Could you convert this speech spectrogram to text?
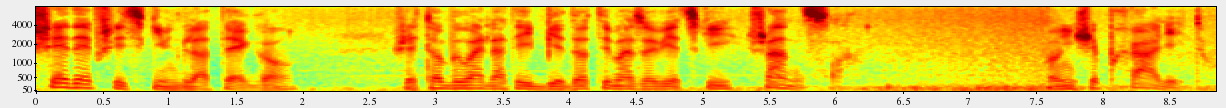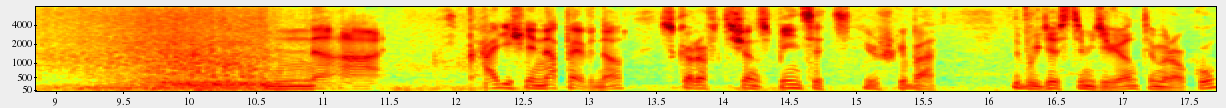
przede wszystkim dlatego, że to była dla tej biedoty mazowieckiej szansa. Oni się pchali tu. No a pchali się na pewno, skoro w 1500 już chyba 29 roku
